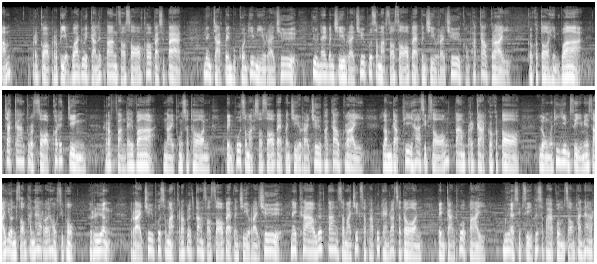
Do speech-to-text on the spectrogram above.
43 ประกอบระเบียบว่าด้วยการเลือกตั้งสสข้อ 88 เนื่องจากเป็นบุคคลที่มีรายชื่อ อยู่ในบัญชีรายชื่อผู้สมัครสสแบบบัญชีรายชื่อของพรรคก้าวไกลกกตเห็นว่า จากการตรวจสอบข้อเท็จจริง รับฟังได้ว่านายพงศธรเป็นผู้สมัครสสแบบบัญชีรายชื่อพรรคก้าวไกลลำดับที่ 52 ตามประกาศกกต ลงวันที่ 24 เมษายน 2566 เรื่องรายชื่อผู้สมัครรับเลือกตั้งสสแบบบัญชีรายชื่อ ในคราวเลือกตั้งสมาชิกสภาผู้แทนราษฎร เป็นการทั่วไปเมื่อ 14 พฤษภาคม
